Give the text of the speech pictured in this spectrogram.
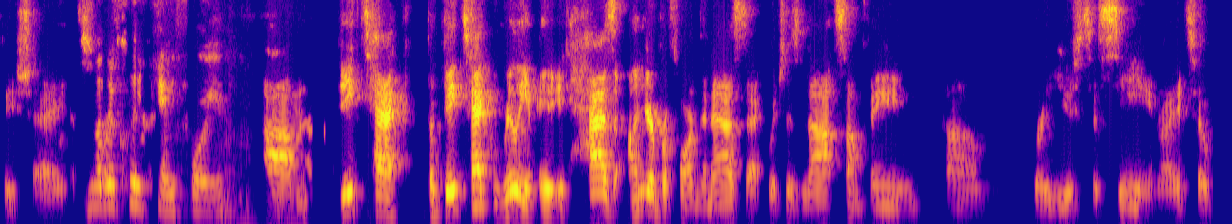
cliche. Another cliche for you. Um, big tech, but big tech really it, it, has underperformed the Nasdaq, which is not something um, we're used to seeing, right? So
